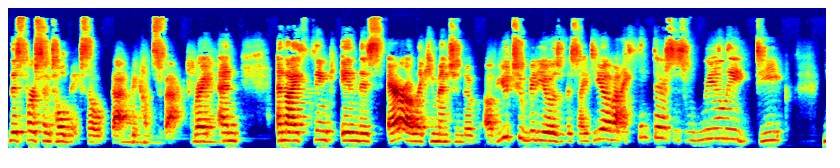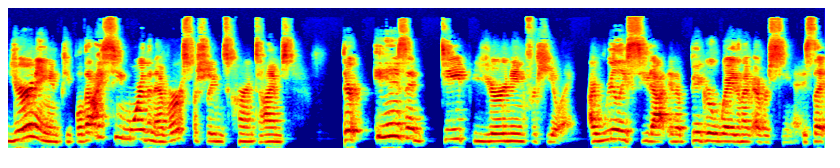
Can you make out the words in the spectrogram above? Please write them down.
this person told me so that becomes fact right Mhm. and and i think in this era like you mentioned of, of youtube videos of this idea of i think there's this really deep yearning in people that i see more than ever especially in these current times. There is a deep yearning for healing. I really see that in a bigger way than i've ever seen it is that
